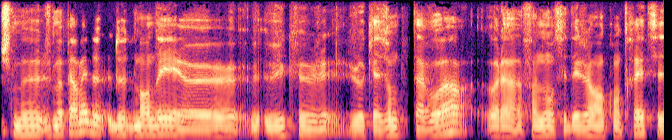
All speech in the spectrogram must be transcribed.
Je me, permets de, de demander, euh, vu que j'ai l'occasion de t'avoir, voilà, enfin nous on s'est déjà rencontrés, tu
